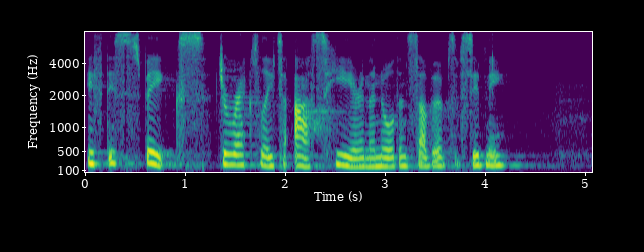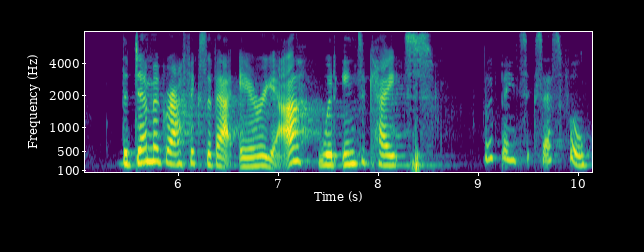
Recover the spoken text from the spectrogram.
if this speaks directly to us here in the northern suburbs of Sydney. The demographics of our area would indicate we've been successful.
